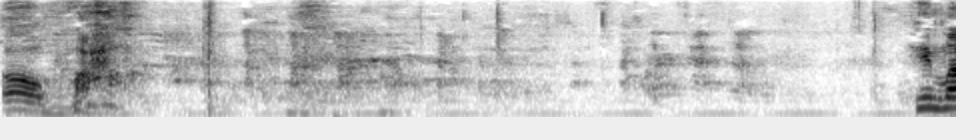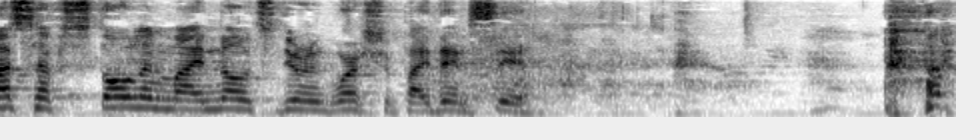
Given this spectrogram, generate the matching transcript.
Oh, wow. He must have stolen my notes during worship. I didn't see it.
